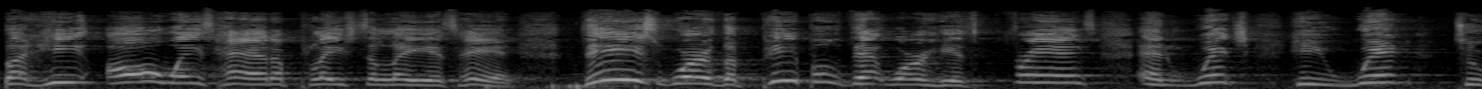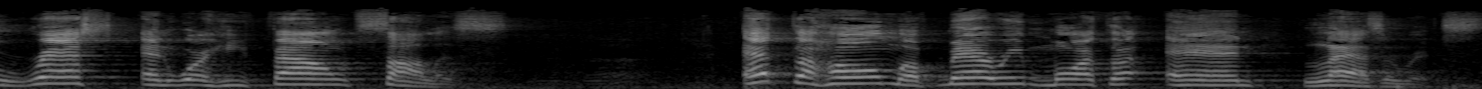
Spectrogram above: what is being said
but he always had a place to lay his head. These were the people that were his friends and which he went to rest and where he found solace. At the home of Mary, Martha, and Lazarus.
